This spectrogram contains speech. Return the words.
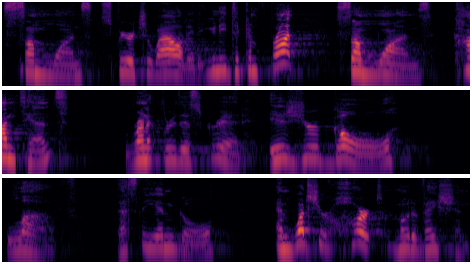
someone's spirituality, that you need to confront someone's content, run it through this grid. Is your goal love? That's the end goal. And what's your heart motivation?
